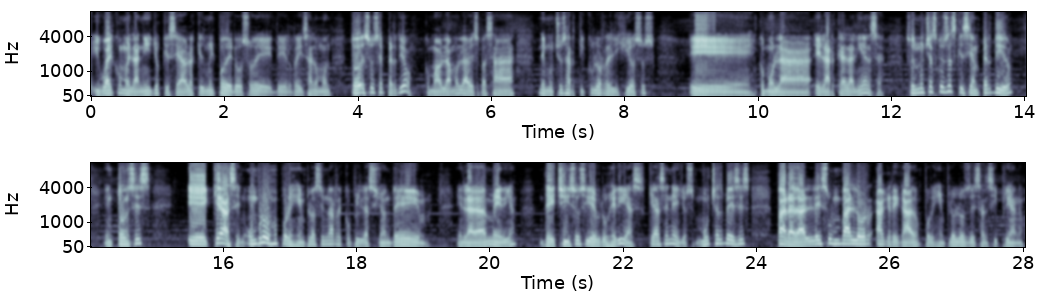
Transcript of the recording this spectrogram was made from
igual como el anillo que se habla que es muy poderoso del rey Salomón, todo eso se perdió, como hablamos la vez pasada de muchos artículos religiosos, eh, como la, el arca de la alianza. Son muchas cosas que se han perdido. Entonces, eh, ¿qué hacen? Un brujo, por ejemplo, hace una recopilación de, en la Edad Media, de hechizos y de brujerías. ¿Qué hacen ellos? Muchas veces para darles un valor agregado, por ejemplo los de San Cipriano,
